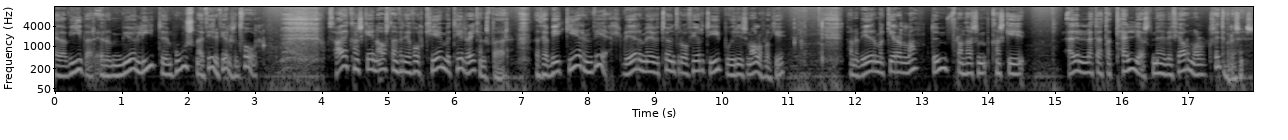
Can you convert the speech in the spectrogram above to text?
eða Víðar eru mjög lítið um húsnæði fyrir félagsett fólk. Og það er kannski eina ástæðan fyrir því að fólk kemur til Reykjanesbæðar það er að við gerum vel. Við erum með 240 íbúir í þessum álaflokki þannig að við erum að gera langt umfram það sem kannski eðlilegt þetta teljast með við fjármál sveitafélagsins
